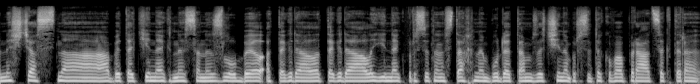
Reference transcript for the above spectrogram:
nešťastná, aby tatínek ne, se nezlobil a tak dále, tak dále, jinak prostě ten vztah nebude, tam začíná prostě taková práce, která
